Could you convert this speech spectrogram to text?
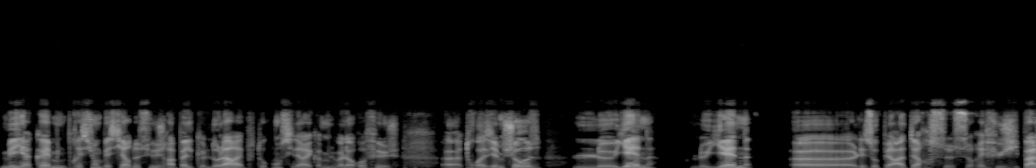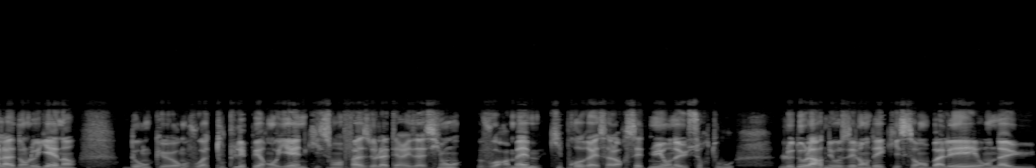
mais il y a quand même une pression baissière dessus. Je rappelle que le dollar est plutôt considéré comme une valeur refuge. Euh, troisième chose, le yen. Le yen, euh, les opérateurs se, se réfugient pas là dans le yen. hein. Donc on voit toutes les yen qui sont en phase de latérisation, voire même qui progressent. Alors cette nuit, on a eu surtout le dollar néo-zélandais qui s'est emballé, on a eu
